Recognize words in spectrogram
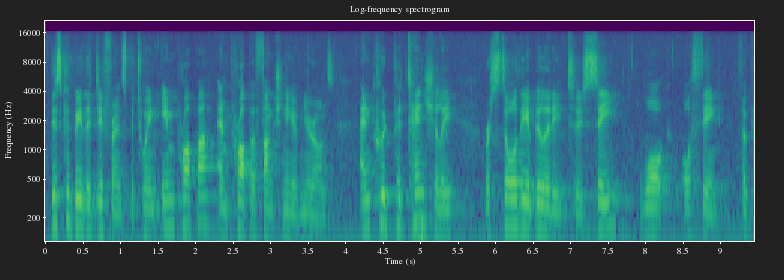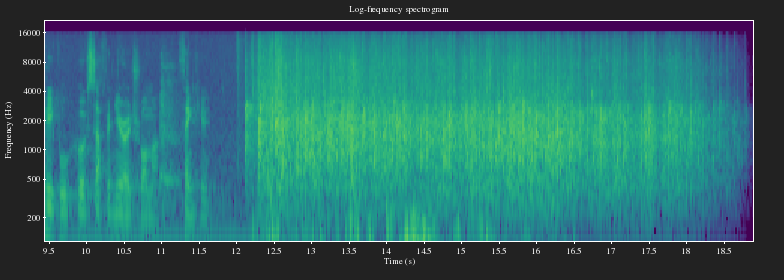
This could be the difference between improper and proper functioning of neurons and could potentially restore the ability to see, walk, or think for people who have suffered neurotrauma. Thank you.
